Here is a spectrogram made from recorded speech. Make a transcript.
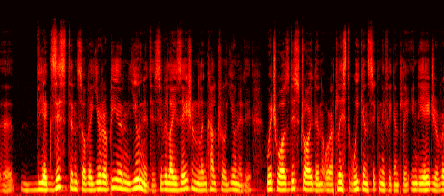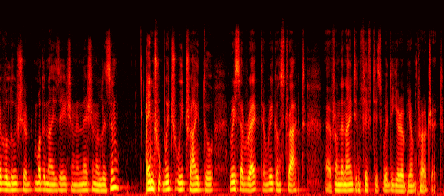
uh, the existence of a European unity, civilizational and cultural unity, which was destroyed and, or at least weakened significantly in the age of revolution, modernization, and nationalism, and which we tried to resurrect and reconstruct uh, from the 1950s with the European project.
